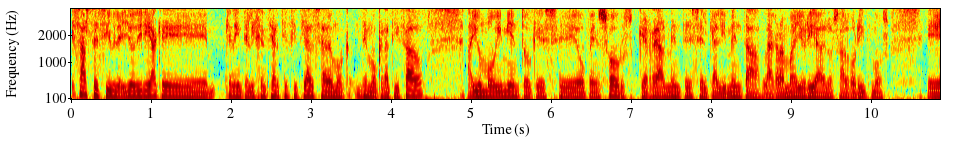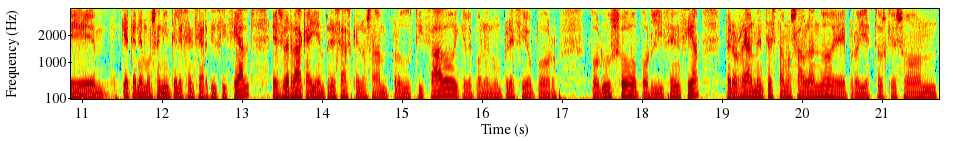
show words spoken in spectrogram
Es accesible, yo diría que, la inteligencia artificial se ha democratizado. Hay un movimiento que es eh, open source, que realmente es el que alimenta la gran mayoría de los algoritmos eh, que tenemos en inteligencia artificial. Es verdad que hay empresas que los han productizado y que le ponen un precio por, por uso o por licencia, pero realmente estamos hablando de proyectos que son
